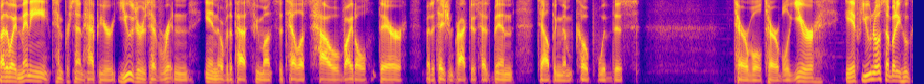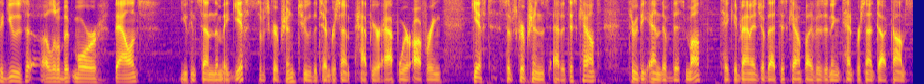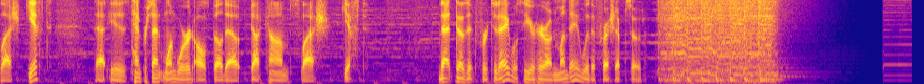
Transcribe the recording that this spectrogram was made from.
By the way, many 10% Happier users have written in over the past few months to tell us how vital their meditation practice has been to helping them cope with this terrible, terrible year. If you know somebody who could use a little bit more balance, you can send them a gift subscription to the 10% Happier app. We're offering gift subscriptions at a discount through the end of this month. Take advantage of that discount by visiting 10%.com slash gift. That is 10% one word, all spelled out, dot com slash gift. That does it for today. We'll see you here on Monday with a fresh episode.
